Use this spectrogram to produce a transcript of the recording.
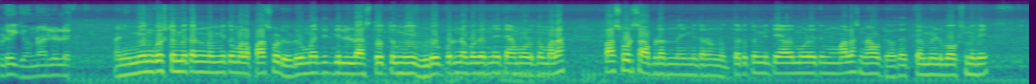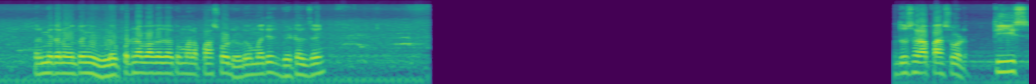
व्हिडिओ घेऊन आलेलो आहे. आणि मेन गोष्ट मित्रांनो मी तुम्हाला पासवर्ड व्हिडिओमध्ये दिलेला असतो तुम्ही व्हिडिओ पूर्ण बघत नाही त्यामुळे तुम्हाला पासवर्ड सापडत नाही मित्रांनो. तर तुम्ही त्यामुळे तुम्ही मलाच नाव ठेवतात कमेंट बॉक्समध्ये तर मित्रांनो तुम्ही व्हिडिओ पूर्ण बघा तुम्हाला पासवर्ड व्हिडिओमध्येच भेटल जाईल. दुसरा पासवर्ड तीस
